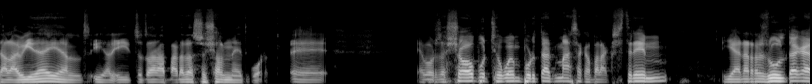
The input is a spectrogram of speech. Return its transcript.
de la vida i, els, i, i tota la part de social network. Eh, llavors, això potser ho hem portat massa cap a l'extrem i ara resulta que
